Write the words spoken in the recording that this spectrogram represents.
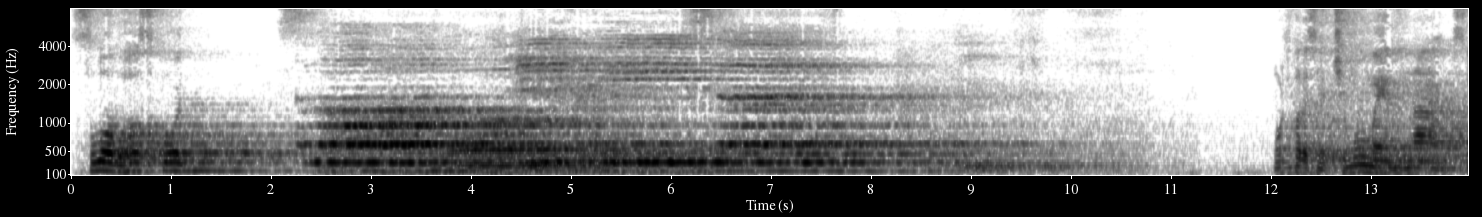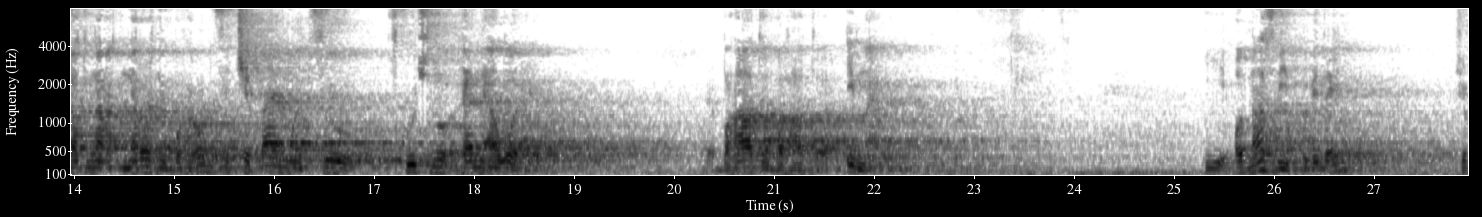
Слово Господнє. Можна чому ми на свято на- народження Богородиці читаємо цю скучну генеалогію? Багато-багато імен. І одна з відповідей, щоб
